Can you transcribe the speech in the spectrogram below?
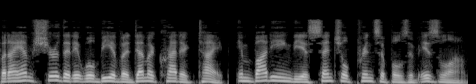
but I am sure that it will be of a democratic type, embodying the essential principles of Islam.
